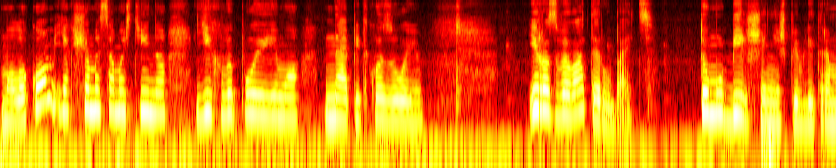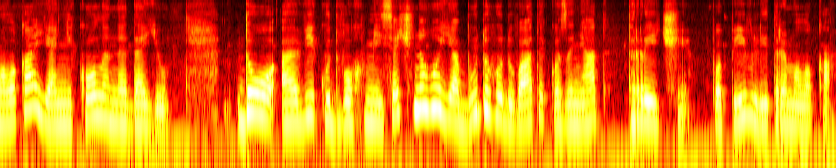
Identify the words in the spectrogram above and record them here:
молоком, якщо ми самостійно їх випоюємо не під козою, і розвивати рубець. Тому більше, ніж півлітри молока, я ніколи не даю. До віку двохмісячного я буду годувати козенят тричі по пів літри молока.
